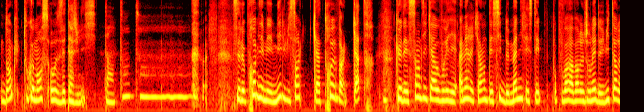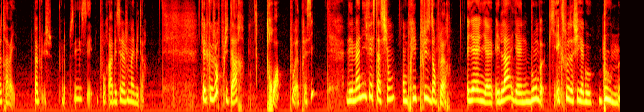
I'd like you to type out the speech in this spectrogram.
Donc, tout commence aux États-Unis. C'est le 1er mai 1884 que des syndicats ouvriers américains décident de manifester pour pouvoir avoir une journée de 8 heures de travail. Pas plus. C'est- pour abaisser la journée à 8 heures. Quelques jours plus tard, 3 pour être précis, les manifestations ont pris plus d'ampleur. Et, là, il y a une bombe qui explose à Chicago. Boum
